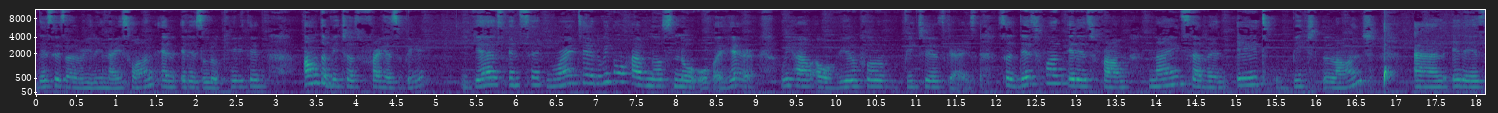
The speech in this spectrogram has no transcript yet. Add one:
This is a really nice one and it is located on the beach of Friars Bay yes in St. Martin we don't have no snow over here we have our beautiful beaches guys so this one it is from 978 Beach Lounge and it is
